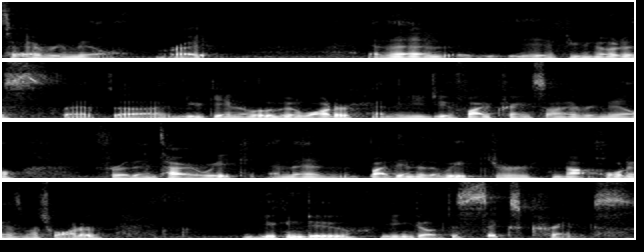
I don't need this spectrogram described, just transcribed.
to every meal, right? And then if you notice that uh, you gain a little bit of water and then you do five cranks on every meal, for the entire week, and then by the end of the week you're not holding as much water, you can do you can go up to six cranks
